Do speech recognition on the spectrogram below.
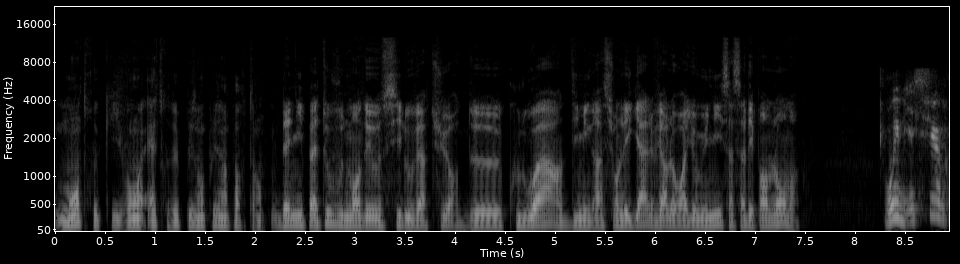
montrent qu'ils vont être de plus en plus importants. Danny Patou, vous demandez aussi l'ouverture de couloirs d'immigration légale vers le Royaume-Uni, ça, ça dépend de Londres? Oui, bien sûr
